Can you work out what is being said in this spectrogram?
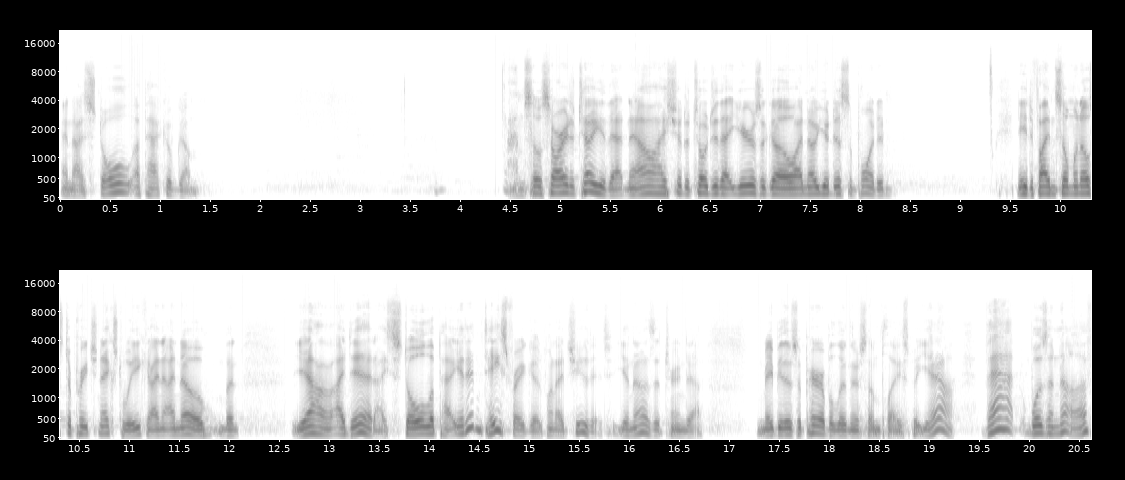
and I stole a pack of gum. I'm so sorry to tell you that now. I should have told you that years ago. I know you're disappointed. Need to find someone else to preach next week. I, I know, but yeah, I did. I stole a pack. It didn't taste very good when I chewed it, you know, as it turned out. Maybe there's a parable in there someplace, but yeah, that was enough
